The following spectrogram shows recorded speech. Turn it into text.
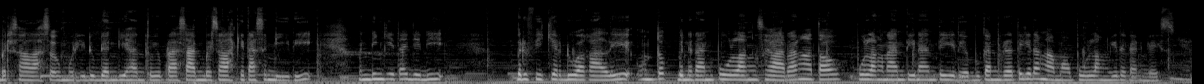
bersalah seumur hidup dan dihantui perasaan bersalah kita sendiri, mending kita jadi berpikir dua kali untuk beneran pulang sekarang atau pulang nanti-nanti gitu ya. Bukan berarti kita nggak mau pulang gitu kan guys. Iya.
